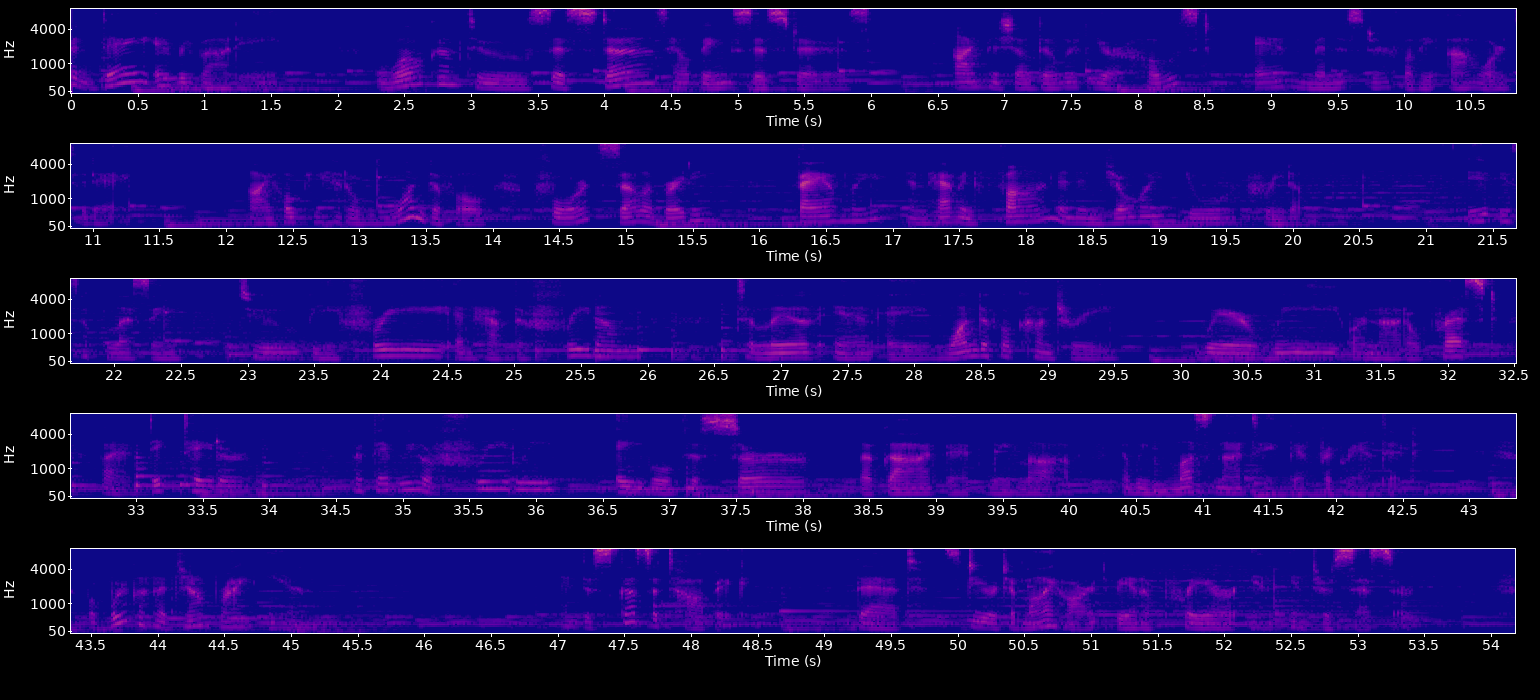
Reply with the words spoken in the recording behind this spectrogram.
good day, everybody. Welcome to Sistahs Helping Sisters. I'm Michelle Dillard, your host and minister for the hour today. I hope you had a wonderful fourth celebrating family and having fun and enjoying your freedom. It is a blessing to be free and have the freedom to live in a wonderful country where we are not oppressed by a dictator, but that we are freely able to serve the God that we love. And we must not take that for granted. But we're going to jump right in and discuss a topic that's dear to my heart, being a prayer and intercessor.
